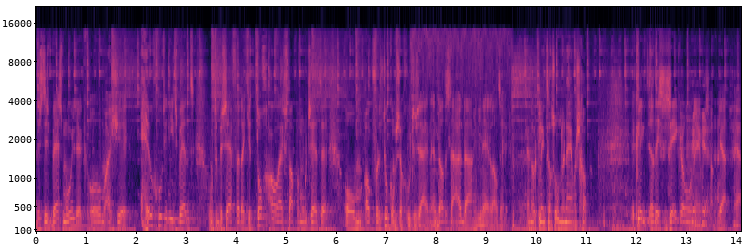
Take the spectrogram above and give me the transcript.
dus het is best moeilijk om als je heel goed in iets bent, om te beseffen dat je toch allerlei stappen moet zetten om ook voor de toekomst zo goed te zijn. En dat is de uitdaging die Nederland heeft. En dat klinkt als ondernemerschap. Dat, klinkt, dat is zeker ondernemerschap, ja. ja.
